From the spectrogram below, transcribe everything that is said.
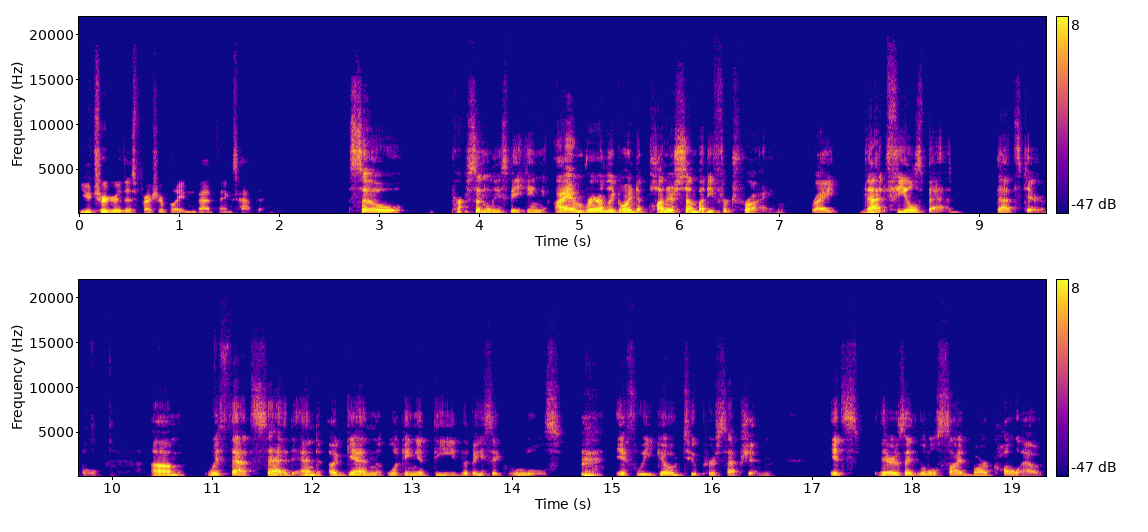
you trigger this pressure plate and bad things happen. So, personally speaking, I am rarely going to punish somebody for trying, right? That feels bad. That's terrible. Um, with that said, and again, looking at the the basic rules, if we go to perception, it's there's a little sidebar call out.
